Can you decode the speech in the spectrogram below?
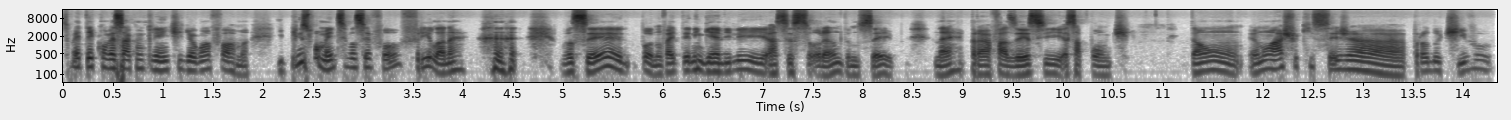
você vai ter que conversar com o cliente de alguma forma. E principalmente se você for freela, né? você, pô, não vai ter ninguém ali lhe assessorando, não sei, né, para fazer esse, essa ponte. Então, eu não acho que seja produtivo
